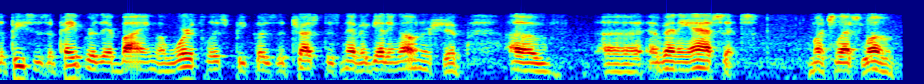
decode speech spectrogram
the pieces of paper they're buying are worthless because the trust is never getting ownership of uh, of any assets, much less loans.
